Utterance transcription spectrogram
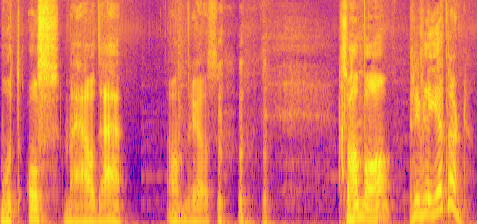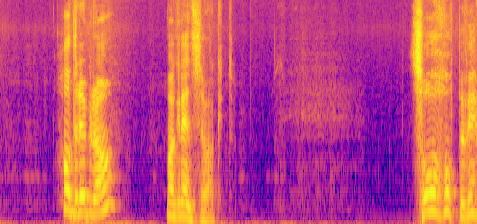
Mot oss, meg og deg, Andreas. Så han var privilegert, han. Hadde det bra, var grensevakt. Så hopper vi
